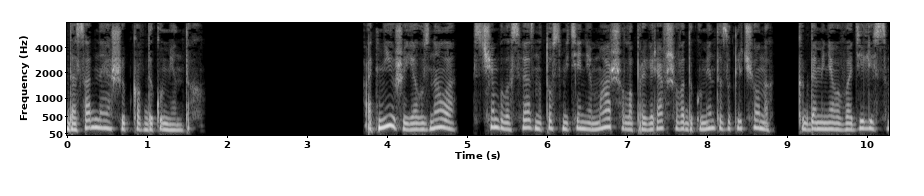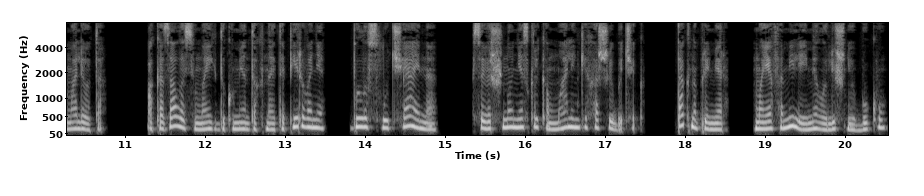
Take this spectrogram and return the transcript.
Досадная ошибка в документах. От них же я узнала, с чем было связано то смятение маршала, проверявшего документы заключенных, когда меня выводили из самолета. Оказалось, в моих документах на этапирование было случайно совершено несколько маленьких ошибочек. Так, например, моя фамилия имела лишнюю букву,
